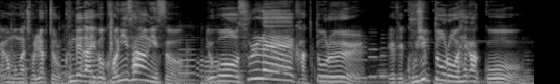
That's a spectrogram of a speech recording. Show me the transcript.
약간 뭔가 전략적으로. 근데 나 이거 건의 사항이 있어. 요거 술래 각도를 이렇게 90도로 해갖고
